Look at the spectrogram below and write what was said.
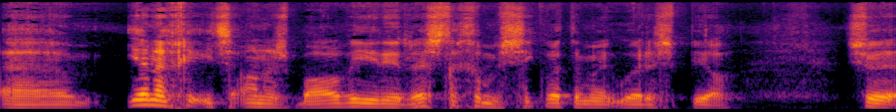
ehm uh, enige iets anders behalwe hierdie rustige musiek wat in my ore speel. So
